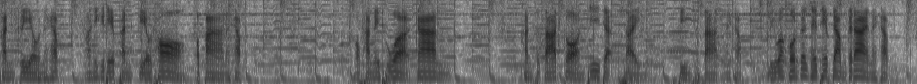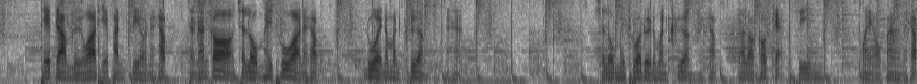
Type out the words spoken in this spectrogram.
พันเกลียวนะครับ อันนี้คือเทปพันเกลียวท่อประปานะครับขอพันให้ทั่วก้านคันสตาร์ทก่อนที่จะใส่ซีนสตาร์ทนะครับ หรือบางคนก็ใช้เทปดำก็ได้นะครับ เทปดำหรือว่าเทปพันเกลียวนะครับ จากนั้นก็ฉลมให้ทั่วนะครับ ด้วยน้ำมันเครื่องนะฮะ ฉลมให้ทั่วด้วยน้ำมันเครื่องนะครับ แล้วเราก็แกะซีนใหม่ออกมานะครับ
